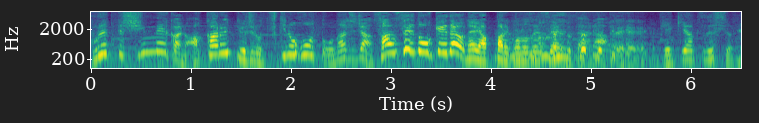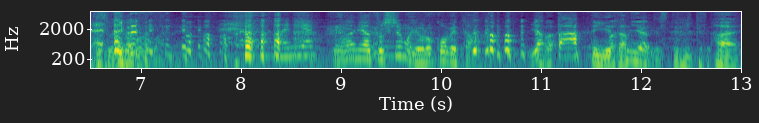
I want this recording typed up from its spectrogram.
これって新明解の明るいっていう字の月の方と同じじゃん。三省堂系だよねやっぱりこの先生。みたいな激アツですよね。マニアック。マニアとしても喜べた。やったーって言えたマニアとして見てはい。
